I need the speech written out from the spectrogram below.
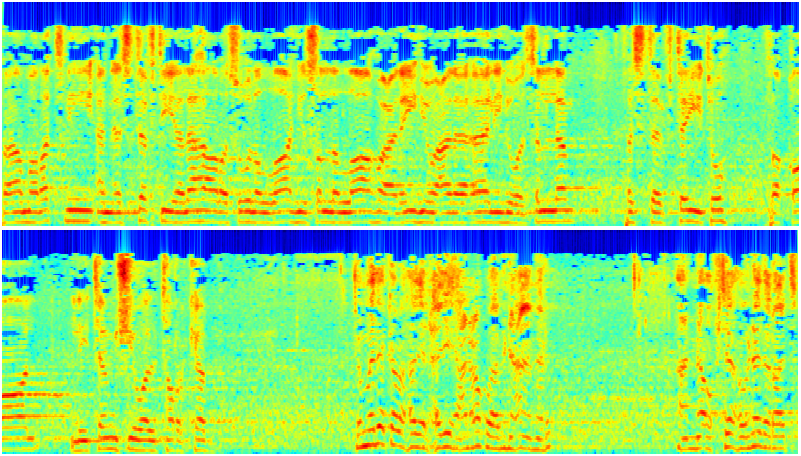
فأمرتني أن أستفتي لها رسول الله صلى الله عليه وعلى آله وسلم فاستفتيته فقال لتمشي ولتركب. ثم ذكر هذا الحديث عن عقبة بن عامر أن أخته نذرت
